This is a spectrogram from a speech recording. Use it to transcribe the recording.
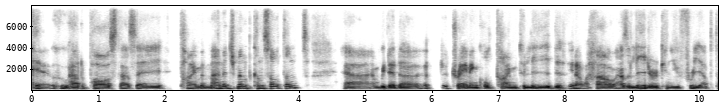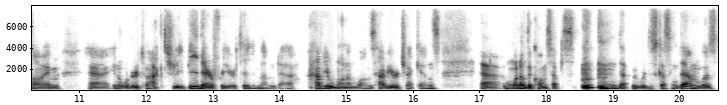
uh, who had passed as a time management consultant. Uh, and we did a, a, training called time to lead. You know how as a leader can you free up time uh, in order to actually be there for your team and uh, have your one-on-ones have your check-ins? Uh, one of the concepts that we were discussing then was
